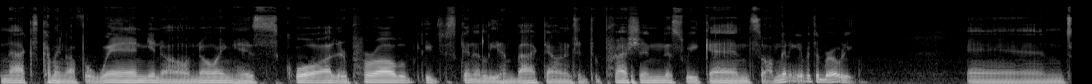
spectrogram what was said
Knack's coming off a win, you know, knowing his squad, they're probably just going to lead him back down into depression this weekend. So I'm going to give it to Brody. And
